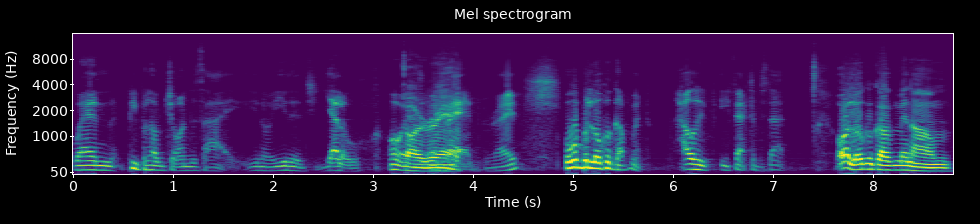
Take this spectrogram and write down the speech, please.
when people have jaundiced eye, you know, either it's yellow or, Or it's red. right? But what about local government? How eff- effective is that? Or local government. Um,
